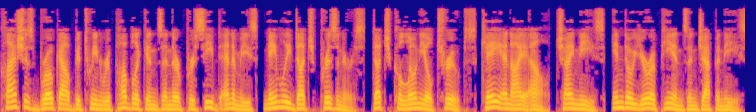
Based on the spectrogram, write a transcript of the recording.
Clashes broke out between Republicans and their perceived enemies, namely Dutch prisoners, Dutch colonial troops, KNIL, Chinese, Indo-Europeans, and Japanese.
